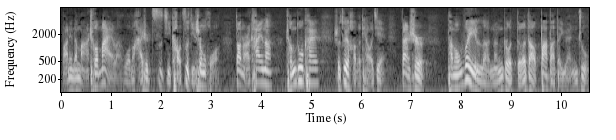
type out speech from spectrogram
把你的马车卖了，我们还是自己靠自己生活。到哪儿开呢？成都开是最好的条件。但是他们为了能够得到爸爸的援助，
